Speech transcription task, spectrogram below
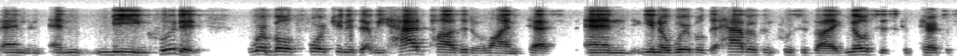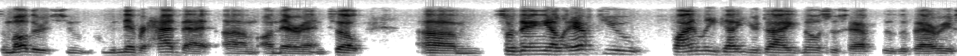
and and me included, we're both fortunate that we had positive Lyme tests, and you know we're able to have a conclusive diagnosis compared to some others who who never had that um, on their end. So, um, so Danielle, after you finally got your diagnosis after the various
